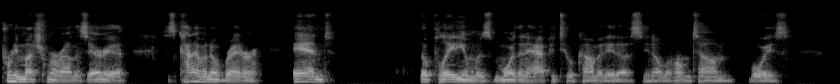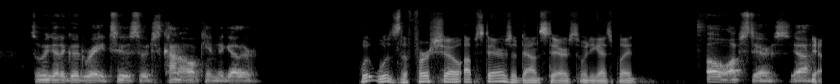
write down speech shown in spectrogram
pretty much from around this area. So It's kind of a no-brainer. And the Palladium was more than happy to accommodate us. You know, the hometown boys. So we got a good rate too. So it just kind of all came together. What was the first show upstairs or downstairs when you guys played? Oh, upstairs. Yeah. Yeah.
